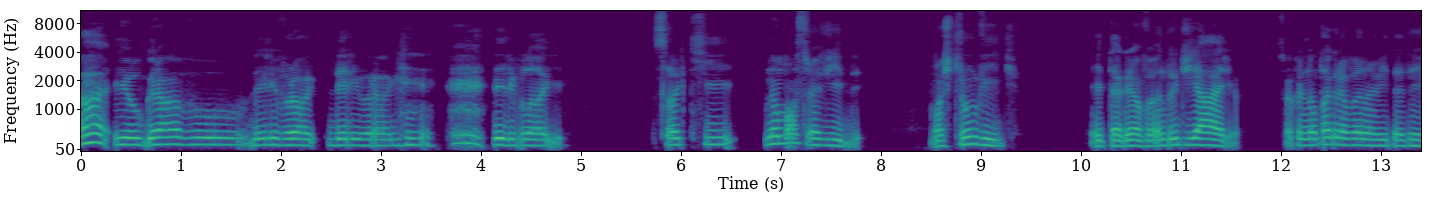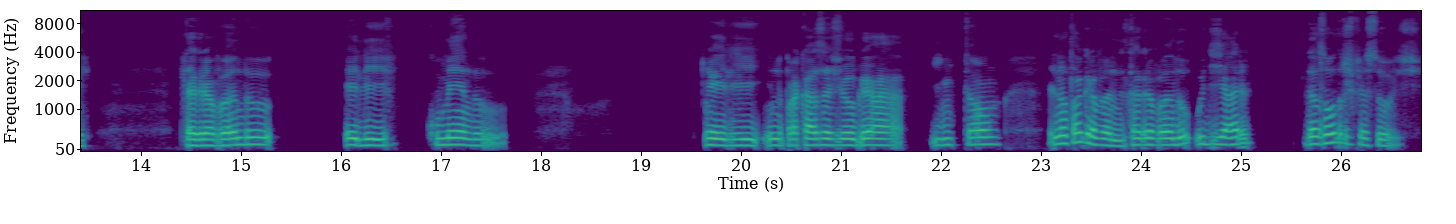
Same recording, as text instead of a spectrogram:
Ah, eu gravo daily vlog, daily vlog, daily vlog. Só que não mostra a vida, mostra um vídeo. Ele tá gravando o diário. Só que ele não tá gravando a vida dele. Ele tá gravando ele comendo. Ele indo pra casa jogar. Então, ele não tá gravando, ele tá gravando o diário das outras pessoas.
